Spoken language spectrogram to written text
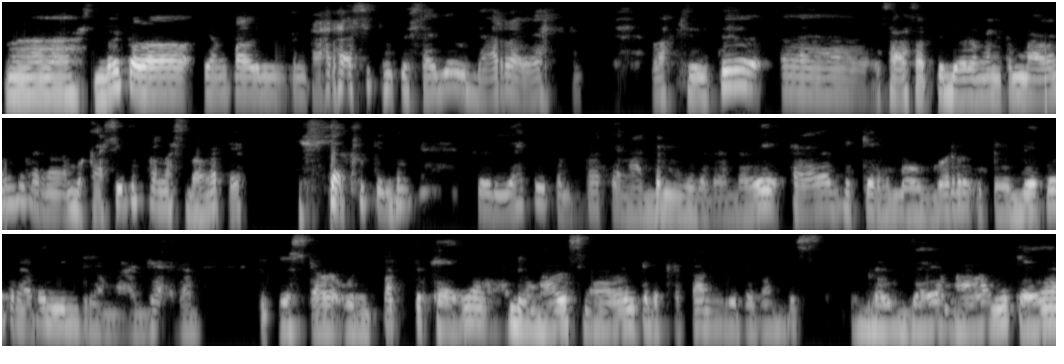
Nah, sebenarnya kalau yang paling kentara sih tentu saja udara ya. Waktu itu uh, salah satu dorongan ke Malang tuh karena Bekasi itu panas banget ya. Jadi aku pengen kuliah tuh tempat yang adem gitu kan. Tapi kayak pikir Bogor IPB tuh ternyata di Dramaga kan. Terus kalau Unpad tuh kayaknya aduh males ngalamin kedekatan gitu kan. Terus Brawijaya Malang nih kayaknya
